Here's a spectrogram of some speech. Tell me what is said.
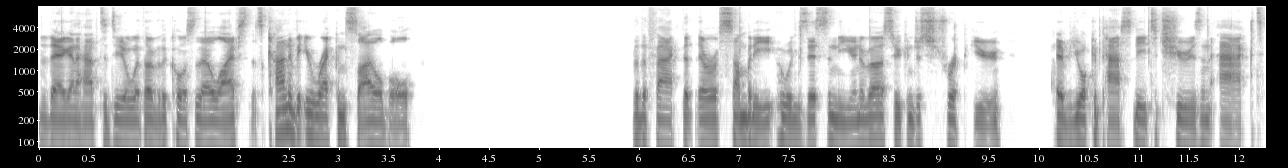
that they're going to have to deal with over the course of their lives that's kind of irreconcilable for the fact that there is somebody who exists in the universe who can just strip you of your capacity to choose and act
